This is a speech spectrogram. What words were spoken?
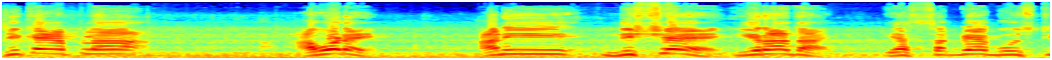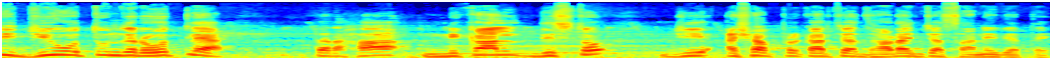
जी काही आपला आवड आहे आणि निश्चय आहे इरादा आहे या सगळ्या गोष्टी जीव ओतून जर ओतल्या तर हा निकाल दिसतो. जी अशा प्रकारच्या झाडांच्या सानिध्यात आहे.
